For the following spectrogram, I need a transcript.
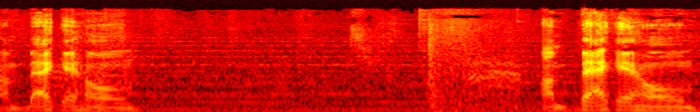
I'm back at home. I'm back at home.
